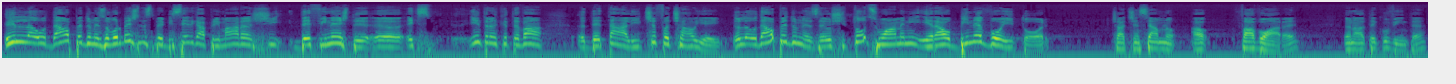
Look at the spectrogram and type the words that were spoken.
îl lăudau pe Dumnezeu. Vorbește despre biserica primară și definește, uh, ex, intră în câteva detalii ce făceau ei. Îl lăudau pe Dumnezeu și toți oamenii erau binevoitori, ceea ce înseamnă favoare, în alte cuvinte,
